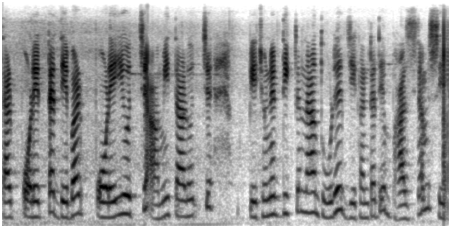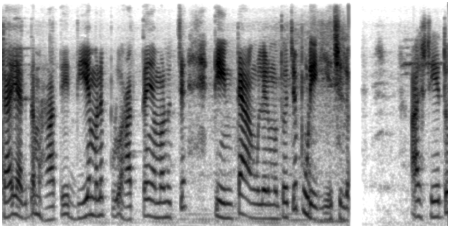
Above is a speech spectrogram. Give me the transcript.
তার পরেরটা দেবার পরেই হচ্ছে আমি তার হচ্ছে পেছনের দিকটা না ধরে যেখানটা দিয়ে ভাজছিলাম সেটাই একদম হাতে দিয়ে মানে পুরো হাতটাই আমার হচ্ছে তিনটা আঙুলের মতো হচ্ছে পুড়ে গিয়েছিল। আর সে তো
